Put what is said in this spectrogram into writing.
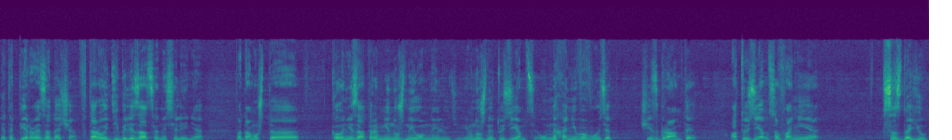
Это первая задача. Второе – дебилизация населения, потому что колонизаторам не нужны умные люди, им нужны туземцы. Умных они вывозят через гранты, а туземцев они создают.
